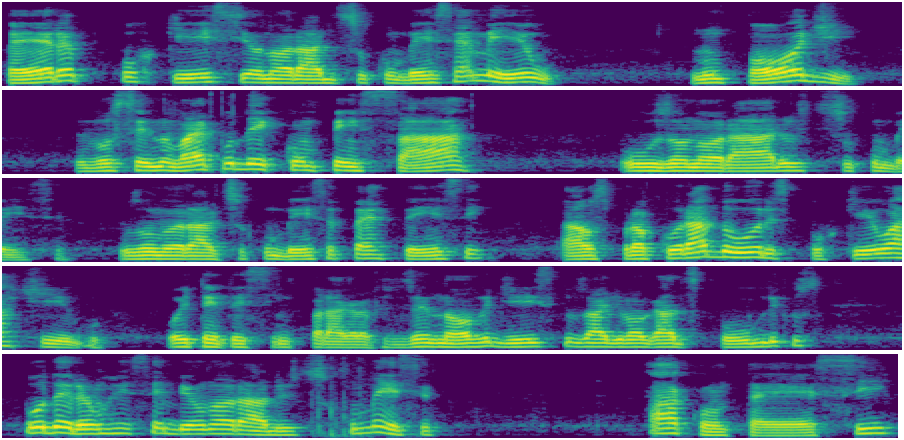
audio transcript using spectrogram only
pera, porque esse honorário de sucumbência é meu. Não pode, você não vai poder compensar os honorários de sucumbência. Os honorários de sucumbência pertencem aos procuradores, porque o artigo 85, parágrafo 19 diz que os advogados públicos poderão receber honorários de sucumbência. Acontece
